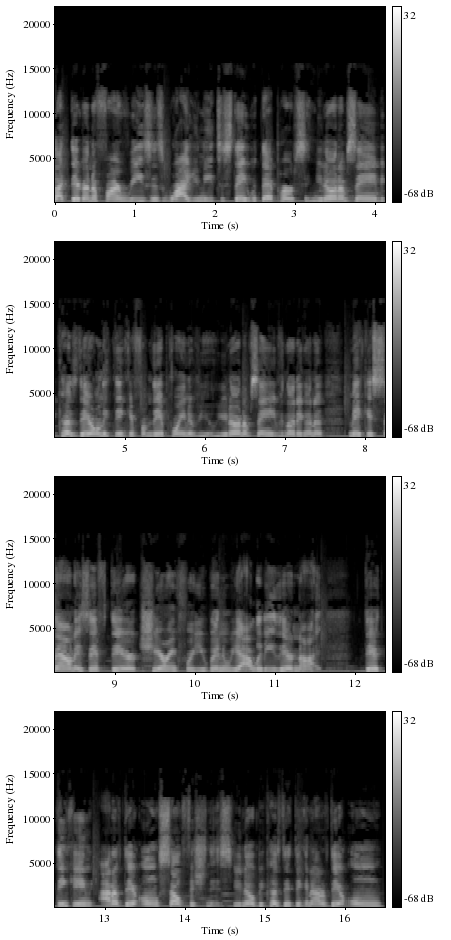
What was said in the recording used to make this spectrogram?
Like they're going to find reasons why you need to stay with that person. You know what I'm saying? Because they're only thinking from their point of view. You know what I'm saying? Even though they're going to make it sound as if they're cheering for you, but in reality, they're not. They're thinking out of their own selfishness, you know, because they're thinking out of their own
